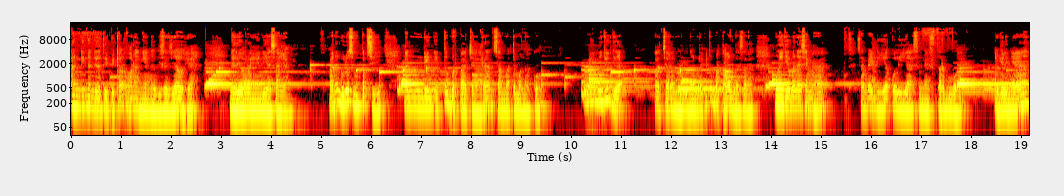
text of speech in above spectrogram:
Andin adalah tipikal orang yang gak bisa jauh ya dari orang yang dia sayang. Karena dulu sempet sih Andin itu berpacaran sama temen aku. Lama juga pacaran hubungan mereka itu 4 tahun gak salah. Mulai zaman SMA sampai dia kuliah semester 2 akhirnya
